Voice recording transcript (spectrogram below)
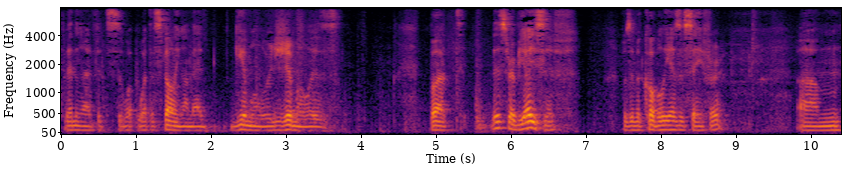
depending on if it's what, what the spelling on that Gimel or Jimel is. But this Rabbi Yosef was a Makubal, he has a Sefer. Um,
